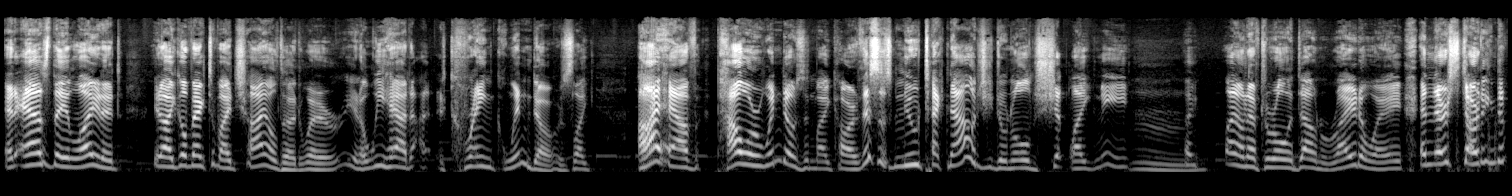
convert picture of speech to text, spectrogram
And as they light it, you know, I go back to my childhood where, you know, we had uh, crank windows. Like, I have power windows in my car. This is new technology to an old shit like me. Hmm. Like, I don't have to roll it down right away. And they're starting to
